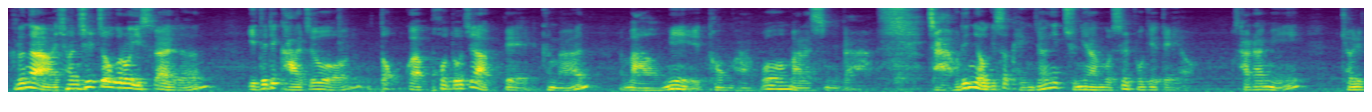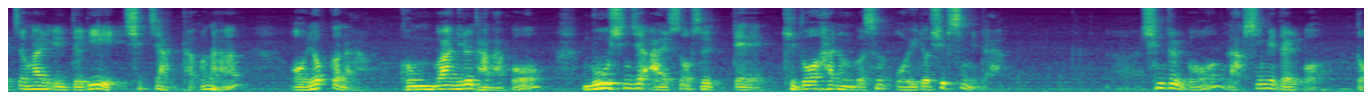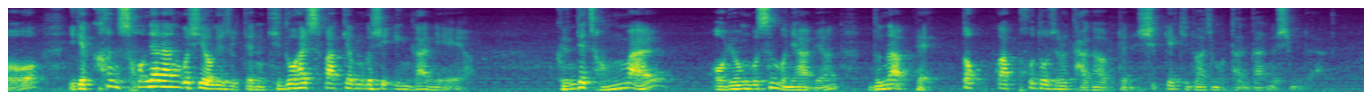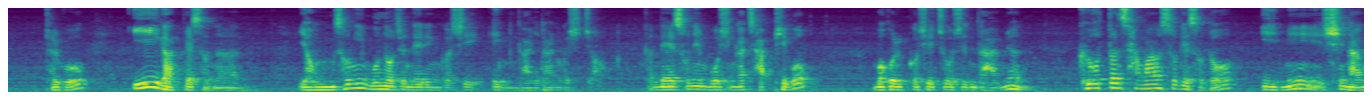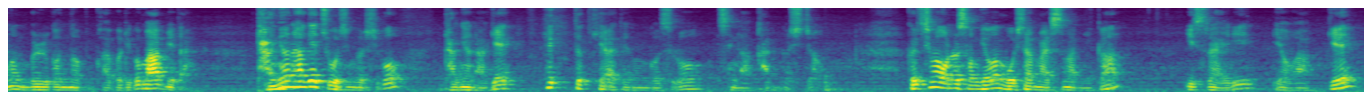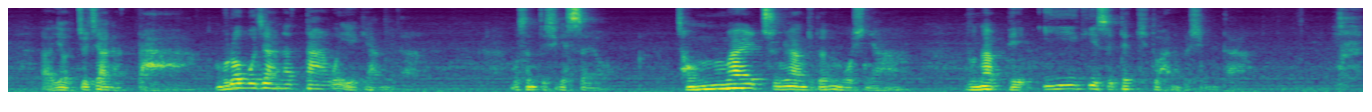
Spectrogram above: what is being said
그러나 현실적으로 이스라엘은 이들이 가져온 떡과 포도주 앞에 그만 마음이 동하고 말았습니다. 자, 우리는 여기서 굉장히 중요한 것을 보게 돼요. 사람이 결정할 일들이 쉽지 않다거나 어렵거나 공관위를 당하고 무엇인지 알 수 없을 때 기도하는 것은 오히려 쉽습니다. 어, 힘들고 낙심이 되고 또 이게 큰 손해라는 것이 여겨질 때는 기도할 수밖에 없는 것이 인간이에요. 그런데 정말 어려운 것은 뭐냐 하면 눈앞에 떡과 포도주로 다가올 때는 쉽게 기도하지 못한다는 것입니다. 결국 이익 앞에서는 영성이 무너져 내린 것이 인간이라는 것이죠. 그러니까 내 손에 무엇인가 잡히고 먹을 것이 주어진다 하면 그 어떤 상황 속에서도 이미 신앙은 물 건너 가버리고 맙니다. 당연하게 주어진 것이고 당연하게 획득해야 되는 것으로 생각하는 것이죠. 그렇지만 오늘 성경은 무엇이라 말씀합니까? 이스라엘이 여호와께 여쭈지 않았다. 물어보지 않았다고 얘기합니다. 무슨 뜻이겠어요? 정말 중요한 기도는 무엇이냐? 눈앞에 이익이 있을 때 기도하는 것입니다.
